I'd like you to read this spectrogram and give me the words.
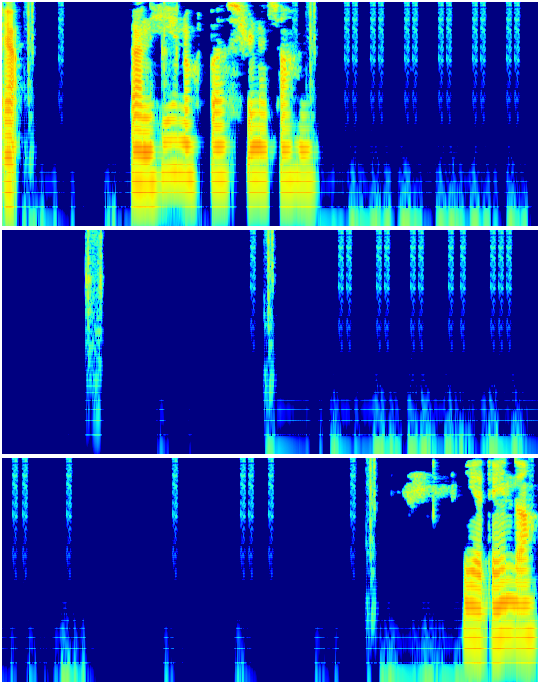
Ja. Dann hier noch was schöne Sachen. Hier den da.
